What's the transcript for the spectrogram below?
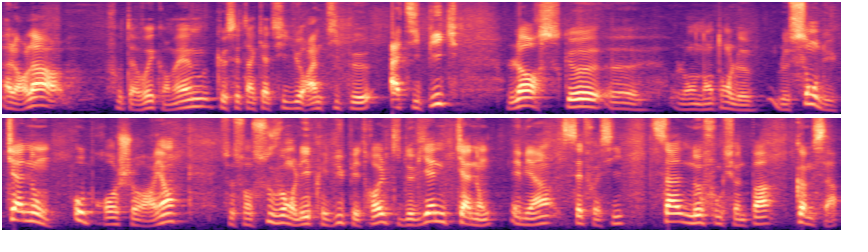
Alors là, faut avouer quand même que c'est un cas de figure un petit peu atypique lorsque euh, l'on entend le, son du canon au Proche-Orient. Ce sont souvent les prix du pétrole qui deviennent canon. Eh bien, cette fois-ci, ça ne fonctionne pas comme ça.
